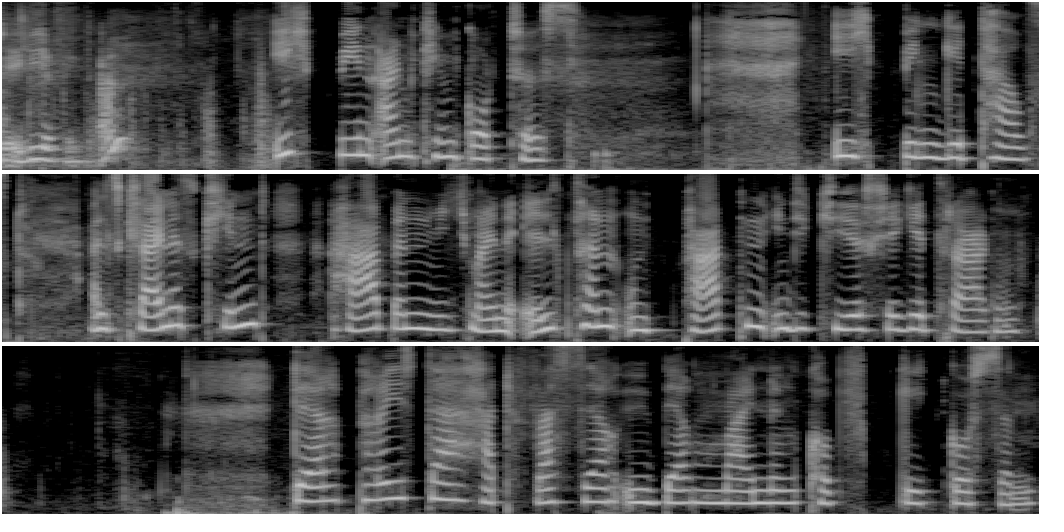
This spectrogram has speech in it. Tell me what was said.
Der Elia fängt an. Ich bin ein Kind Gottes. Ich bin getauft. Als kleines Kind haben mich meine Eltern und Paten in die Kirche getragen. Der Priester hat Wasser über meinen Kopf gegossen.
